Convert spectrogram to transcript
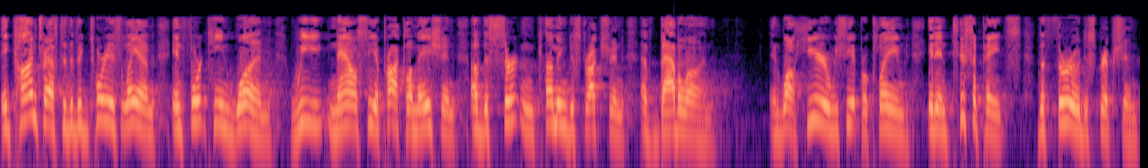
In contrast to the victorious lamb in 14.1, we now see a proclamation of the certain coming destruction of Babylon. And while here we see it proclaimed, it anticipates the thorough description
